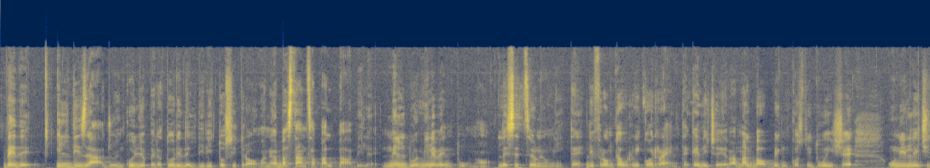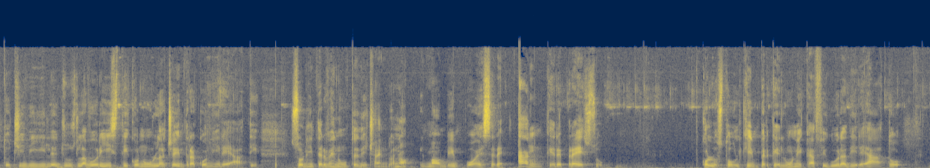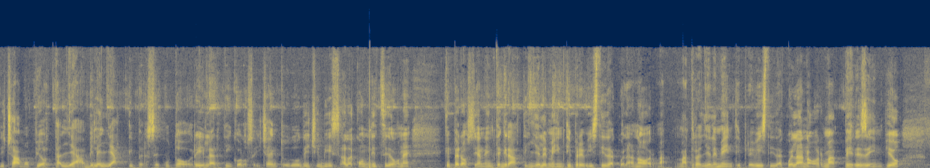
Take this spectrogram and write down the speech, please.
vede il disagio in cui gli operatori del diritto si trovano è abbastanza palpabile. Nel 2021 le sezioni unite, di fronte a un ricorrente che diceva ma il mobbing costituisce un illecito civile, giuslavoristico, nulla c'entra con i reati, sono intervenute dicendo no, il mobbing può essere anche represso con lo stalking, perché è l'unica figura di reato diciamo più attagliabile, gli atti persecutori, l'articolo 612 bis, alla condizione che però siano integrati gli elementi previsti da quella norma, ma tra gli elementi previsti da quella norma, per esempio,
